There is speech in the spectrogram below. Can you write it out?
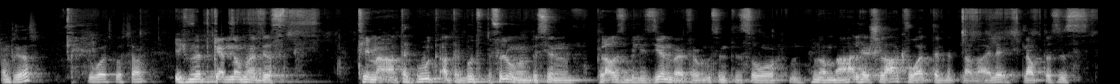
Andreas, du wolltest was sagen? Ich würde gerne nochmal das Thema Attribut, Attributsbefüllung ein bisschen plausibilisieren, weil für uns sind das so normale Schlagworte mittlerweile. Ich glaube, das ist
